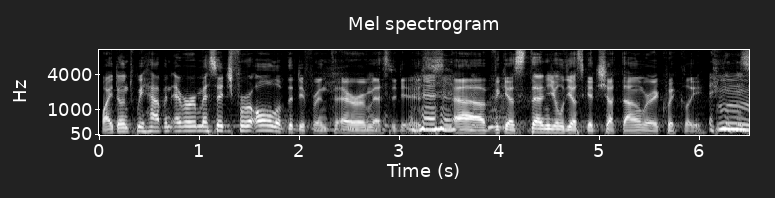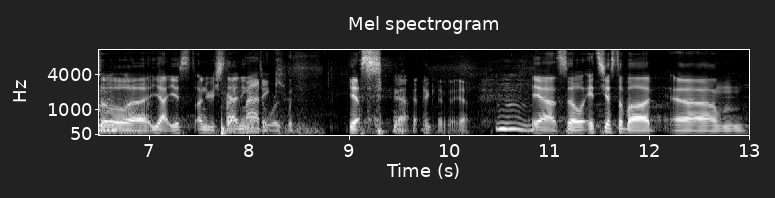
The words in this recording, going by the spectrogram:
why don't we have an error message for all of the different error messages? Uh, because then you'll just get shut down very quickly. Mm. So uh, yeah, just understanding Pragmatic. how to work with. Yes. Yeah. okay, yeah. Mm. yeah. So it's just about. Um,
